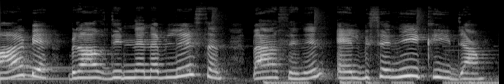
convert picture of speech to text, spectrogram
Barbie biraz dinlenebilirsin. Ben senin elbiseni yıkayacağım.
